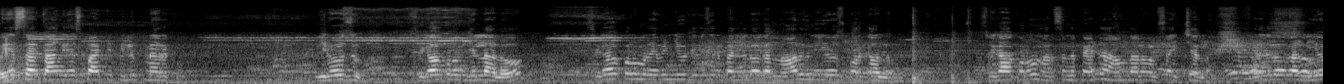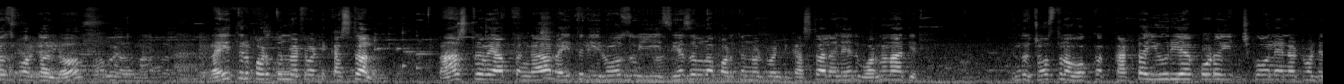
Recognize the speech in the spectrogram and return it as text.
వైఎస్ఆర్ కాంగ్రెస్ పార్టీ పిలుపు మేరకు ఈరోజు శ్రీకాకుళం జిల్లాలో శ్రీకాకుళం రెవెన్యూ డివిజన్ పరిధిలో గల నాలుగు నియోజకవర్గాల్లో శ్రీకాకుళం నరసన్నపేట ఆమదాల వలస ఇచ్చెర్ల పరిధిలో గల నియోజకవర్గాల్లో రైతులు పడుతున్నటువంటి కష్టాలు రాష్ట్ర వ్యాప్తంగా రైతులు ఈరోజు ఈ సీజన్లో పడుతున్నటువంటి కష్టాలు అనేది వర్ణనాతీతం. ఇందుకు చూస్తున్నాం ఒక్క కట్ట యూరియా కూడా ఇచ్చుకోలేనటువంటి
